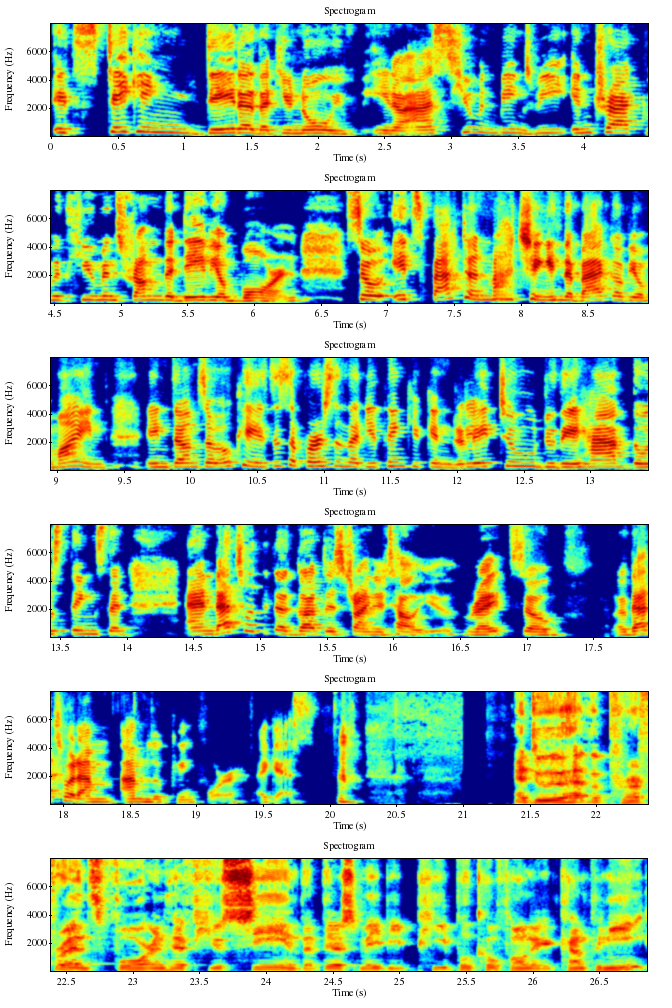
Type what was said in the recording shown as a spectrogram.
it's taking data that you know you know as human beings we interact with humans from the day we are born. So it's pattern matching in the back of your mind in terms of okay is this a person that you think you can relate to? Do they have those things that and that's what the gut is trying to tell you right? So uh, that's what i'm i'm looking for i guess And do you have a preference for, and have you seen that there's maybe people co founding a company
